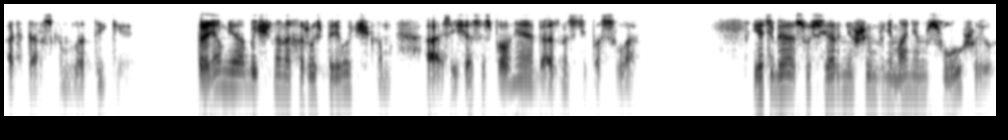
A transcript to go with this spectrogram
о татарском латыке. При нем я обычно нахожусь переводчиком, а сейчас исполняю обязанности посла. Я тебя с усерднейшим вниманием слушаю,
